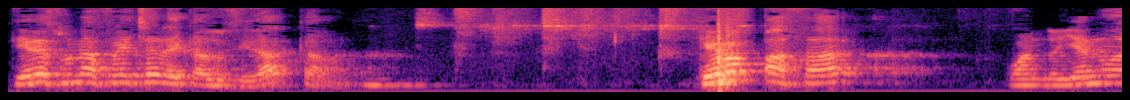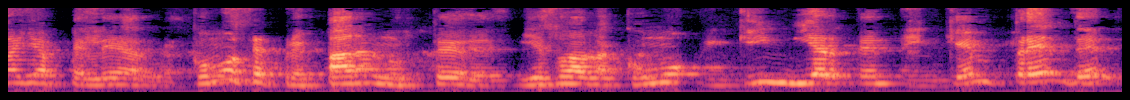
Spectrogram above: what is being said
tienes una fecha de caducidad, cabrón. ¿Qué va a pasar cuando ya no haya peleas? ¿Cómo se preparan ustedes? Y eso habla, ¿cómo, en qué invierten, en qué emprenden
